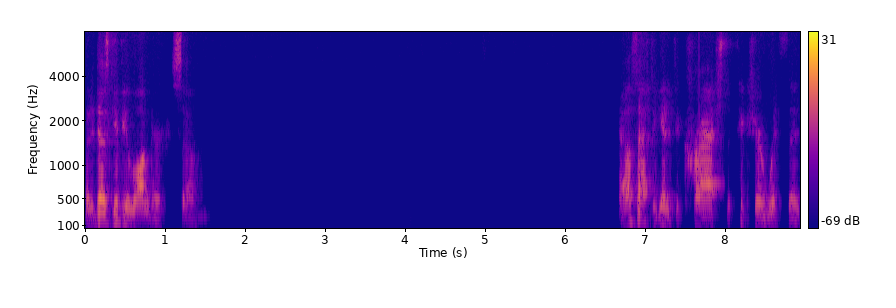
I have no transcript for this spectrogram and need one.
But it does give you longer, so. I also have to get it to crash the picture with the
